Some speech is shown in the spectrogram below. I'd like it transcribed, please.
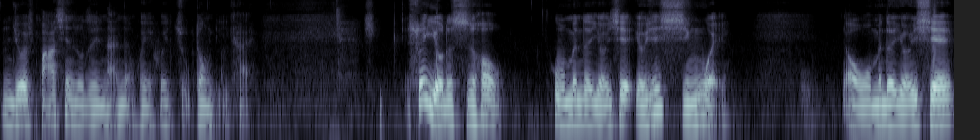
你就会发现说，这些男人会会主动离开。所以有的时候，我们的有一些有一些行为，哦，我们的有一些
